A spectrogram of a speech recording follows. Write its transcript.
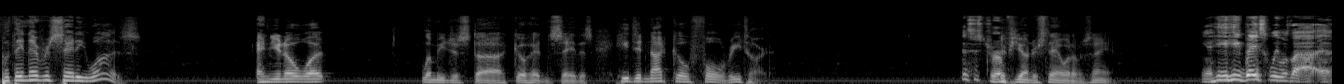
But they never said he was. And you know what? Let me just uh, go ahead and say this. He did not go full retard, this is true. if you understand what I'm saying. Yeah, he he basically was like uh,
